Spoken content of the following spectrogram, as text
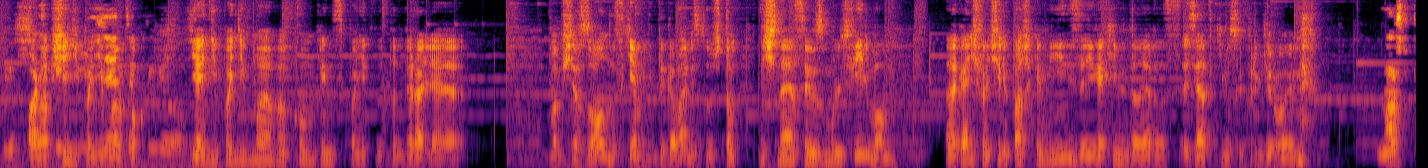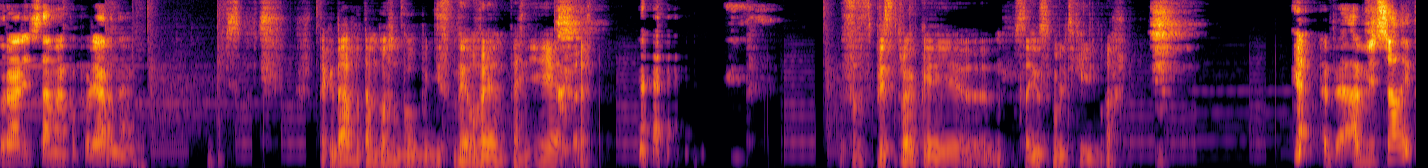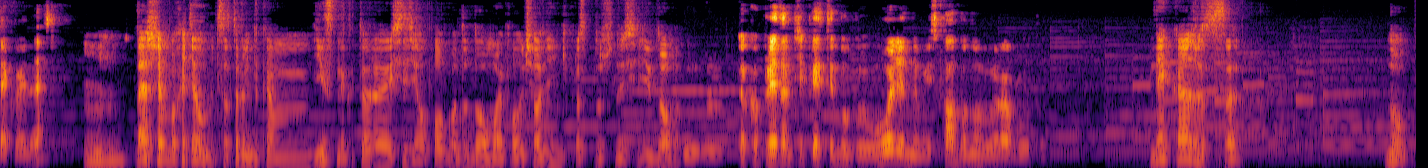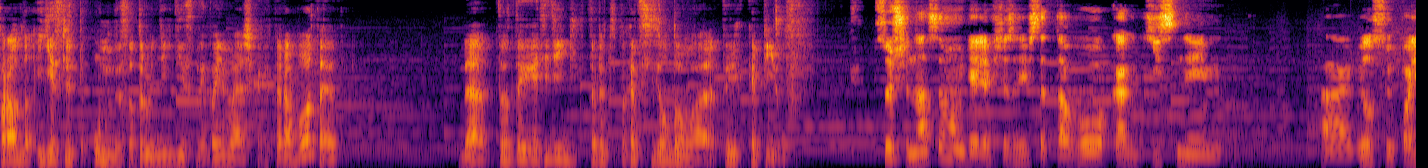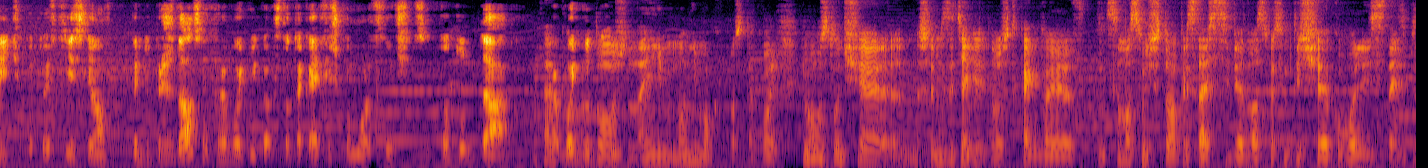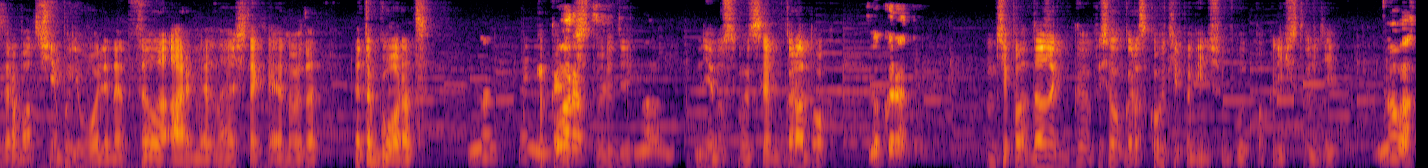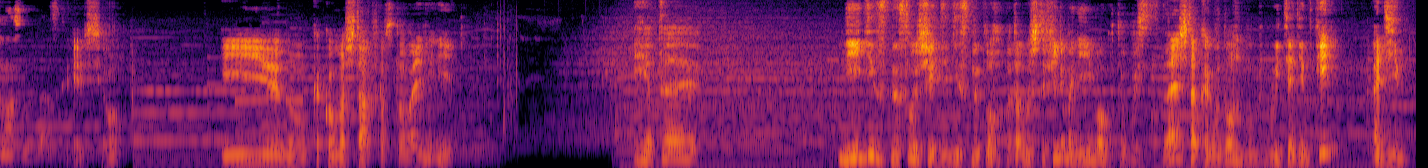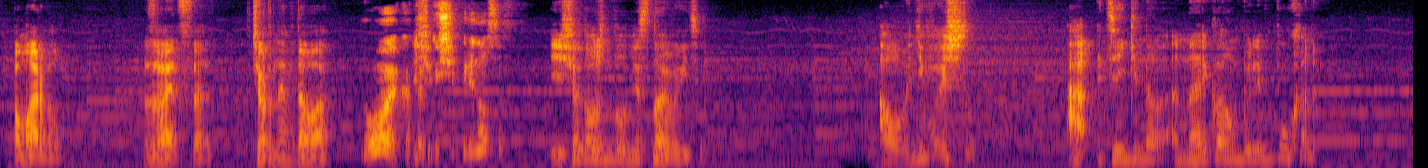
Я вообще не понимаю, как- Я не понимаю, по какому принципу они подбирали вообще зоны, с кем они договаривались, потому что там, начиная с союз мультфильмом, а заканчивая черепашками ниндзя и какими-то, наверное, азиатскими супергероями. Может, брали самое популярное? Тогда бы там должен был быть Диснейленд, а не это. С, с пристройкой э, союз мультфильма. Об- Обветшалый такой, да? Знаешь, я бы хотел быть сотрудником Дисней, который сидел полгода дома и получал деньги просто потому, что он сидит дома. Только при этом теперь ты был бы уволенным и искал бы новую работу. Мне кажется, ну, правда, если ты умный сотрудник Дисней и понимаешь, как это работает, да, то ты эти деньги, которые ты пока ты сидел дома, ты их копил. Слушай, на самом деле все зависит от того, как Дисней а, вел свою политику. То есть, если он предупреждал своих работников, что такая фишка может случиться, то тут да. Да, Работник... он должен, он не, он не мог просто такой. В любом случае, чтобы не затягивать, потому что как бы тут сама суть, что представьте себе 28 тысяч человек уволились, остались без работы, точнее были уволены, это целая армия, знаешь, такая, ну это, это город. Ну, ну не город, людей. Ну... Не, ну в смысле, городок. Ну городок. Ну типа даже поселок городского типа меньше будет по количеству людей. Ну, возможно, да. Скорее всего. И, ну, какой масштаб просто увольнений. И это не единственный случай, где Дисней плохо, потому что фильм они не могут выпустить. Знаешь, там как бы должен был быть один фильм, один, по Марвел. Называется Черная вдова. Ой, какой еще... тысячи переносов. И еще должен был весной выйти. А он не вышел. А деньги на, на рекламу были вбуханы.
